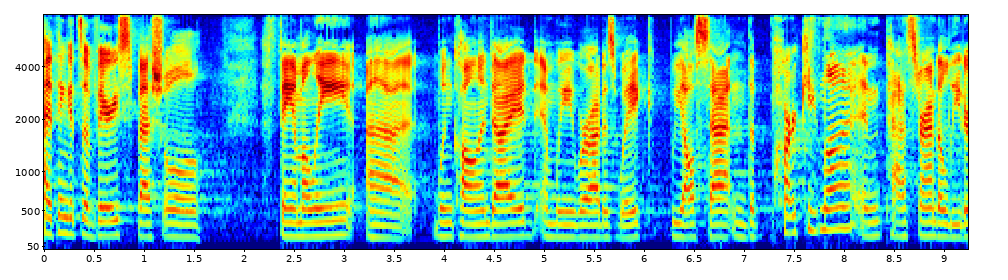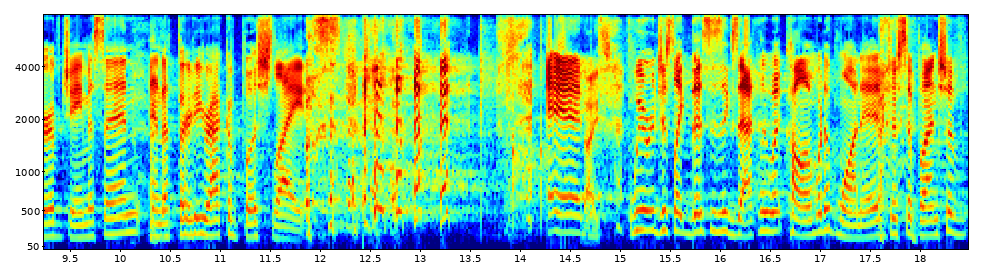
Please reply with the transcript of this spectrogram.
I think it's a very special family. Uh, when Colin died and we were at his wake, we all sat in the parking lot and passed around a liter of Jameson and a 30 rack of Busch Lights. and Nice. we were just like, this is exactly what Colin would have wanted just a bunch of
